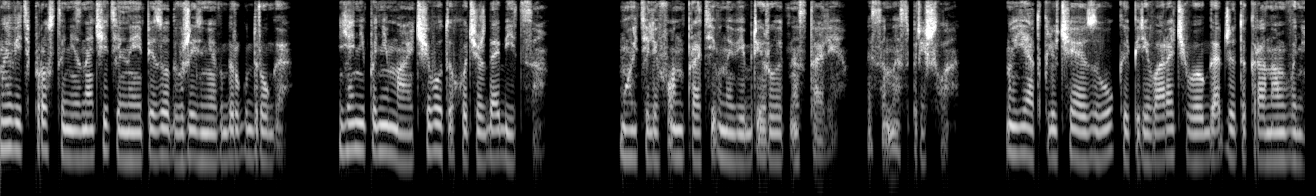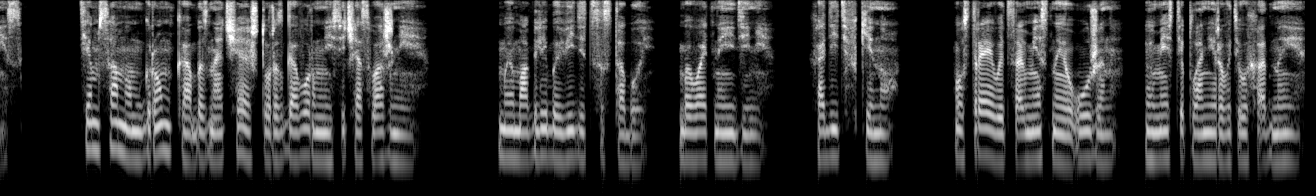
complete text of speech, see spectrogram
мы ведь просто незначительный эпизод в жизнях друг друга. Я не понимаю, чего ты хочешь добиться. Мой телефон противно вибрирует на столе. СМС пришла. Но я отключаю звук и переворачиваю гаджет экраном вниз. Тем самым громко обозначая, что разговор мне сейчас важнее. Мы могли бы видеться с тобой, бывать наедине, ходить в кино, устраивать совместные ужины, вместе планировать выходные.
